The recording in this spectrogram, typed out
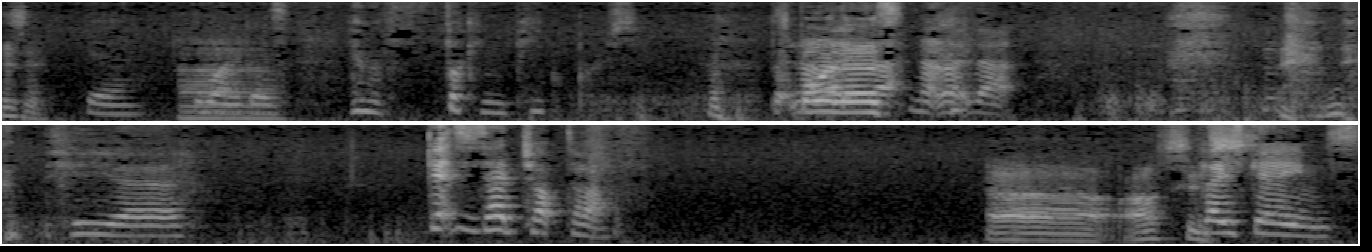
Is it? Yeah, the one who Ah. goes, "I'm a fucking people person," but Spoilers. not like that. Not like that. He uh, gets his head chopped off. Uh, I've seen Plays s- games.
